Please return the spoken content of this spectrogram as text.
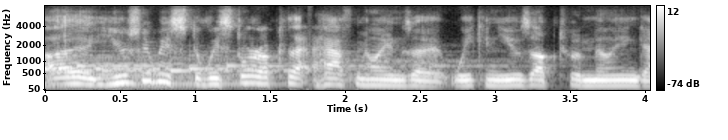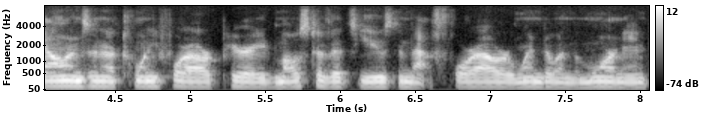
Uh, usually we, st we store up to that half millions. We can use up to a million gallons in a 24 hour period. Most of it's used in that four hour window in the morning.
